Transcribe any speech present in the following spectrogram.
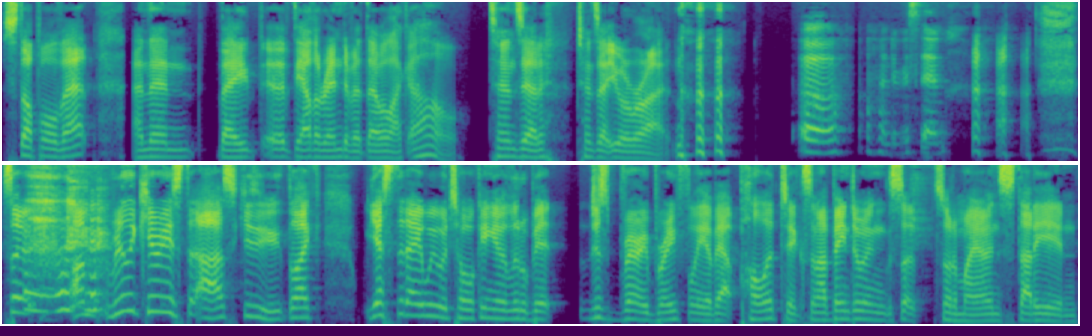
stop all that. And then they, at the other end of it, they were like, oh, turns out, turns out you were right. oh, 100%. so I'm really curious to ask you. Like yesterday, we were talking a little bit, just very briefly, about politics, and I've been doing so, sort of my own study in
